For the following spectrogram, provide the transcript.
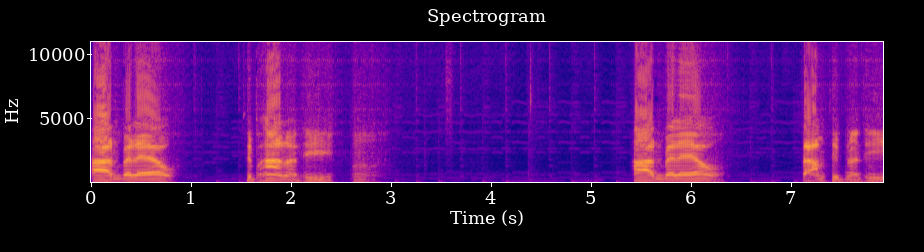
ผ่านไปแล้วสิบห้านาทีผ่านไปแล้วสามสิบนาที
